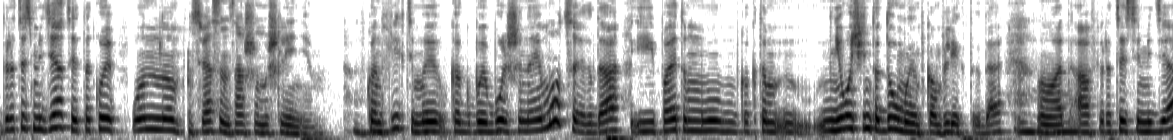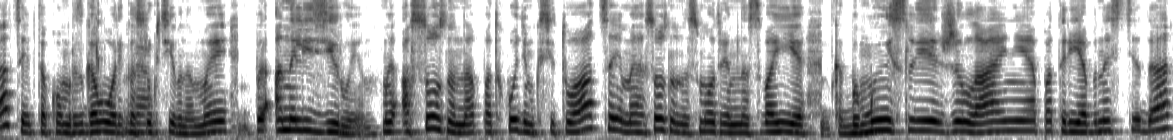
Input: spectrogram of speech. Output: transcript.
процесс медиации такой, он э, связан с нашим мышлением в конфликте мы как бы больше на эмоциях, да, и поэтому как-то не очень-то думаем в конфликтах, да, uh-huh. вот. а в процессе медиации, в таком разговоре конструктивном, да. мы анализируем, мы осознанно подходим к ситуации, мы осознанно смотрим на свои как бы мысли, желания, потребности, да,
